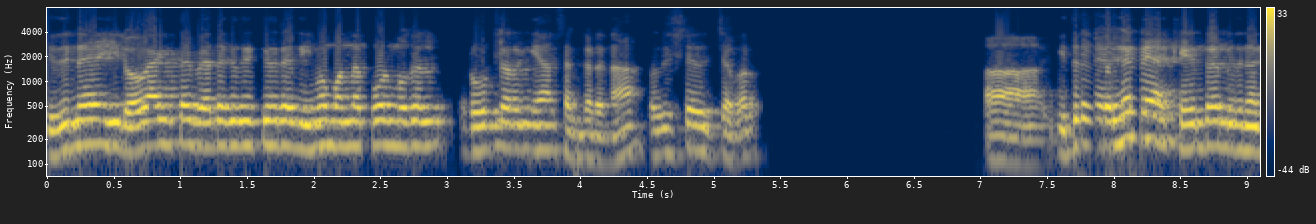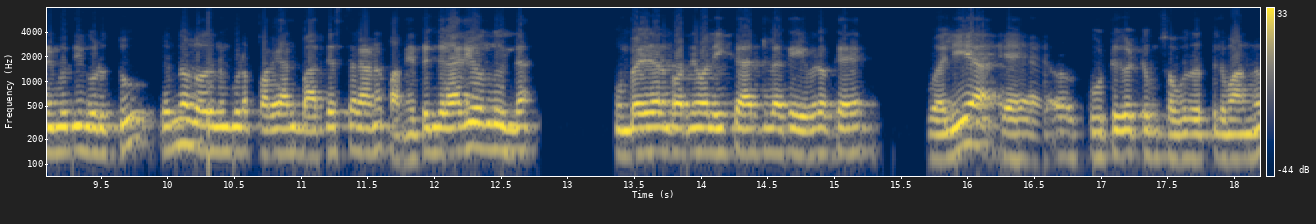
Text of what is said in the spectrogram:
ഇതിനെ ഈ ലോകായുക്ത ഭേദഗതിക്കെതിരെ നിയമം വന്നപ്പോൾ മുതൽ റോഡിലിറങ്ങിയ സംഘടന പ്രതിഷേധിച്ചവർ ഇത് എങ്ങനെയാ കേന്ദ്രം ഇതിന് അനുമതി കൊടുത്തു എന്നുള്ളതിനും കൂടെ പറയാൻ ബാധ്യസ്ഥരാണ്. പറഞ്ഞിട്ടും കാര്യമൊന്നുമില്ല. മുമ്പേ ഞാൻ പറഞ്ഞ പോലെ ഈ കാര്യത്തിലൊക്കെ ഇവരൊക്കെ വലിയ കൂട്ടുകെട്ടും സൗഹൃദത്തിലുമാണ്.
